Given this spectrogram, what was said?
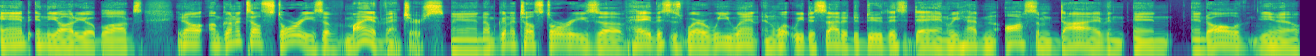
and in the audio blogs, you know, I'm going to tell stories of my adventures and I'm going to tell stories of, hey, this is where we went and what we decided to do this day. And we had an awesome dive and, and, and all of you know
